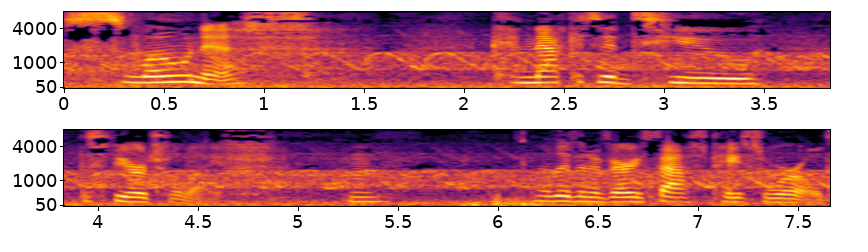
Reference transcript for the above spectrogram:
slowness connected to the spiritual life? Hmm? We live in a very fast-paced world.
